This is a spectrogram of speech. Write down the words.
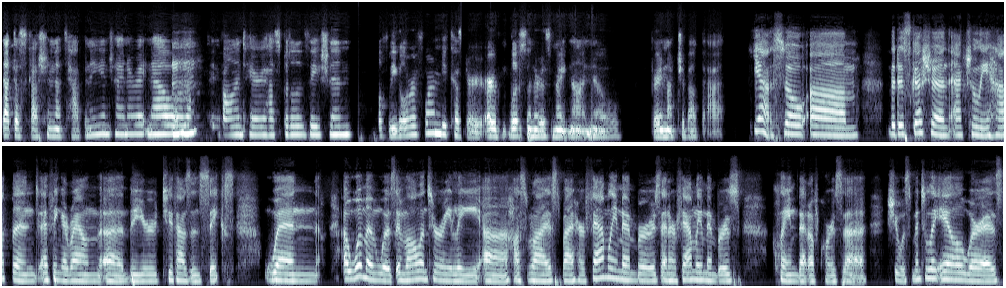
that discussion that's happening in China right now mm-hmm. around involuntary hospitalization of legal reform because our, our, listeners might not know very much about that. Yeah, so um, the discussion actually happened, I think, around uh, the year 2006 when a woman was involuntarily uh, hospitalized by her family members, and her family members claimed that, of course, uh, she was mentally ill, whereas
